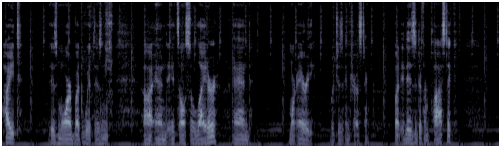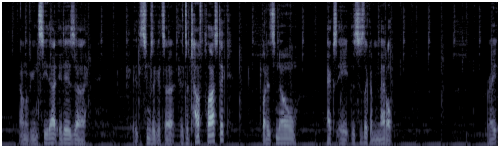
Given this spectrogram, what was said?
height is more, but width isn't. Uh, and it's also lighter and more airy, which is interesting. But it is a different plastic. I don't know if you can see that. It is a, uh, it seems like it's a, it's a tough plastic, but it's no X8. This is like a metal, right?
